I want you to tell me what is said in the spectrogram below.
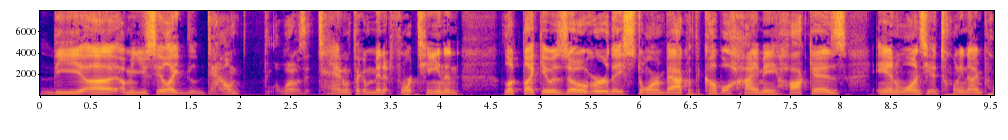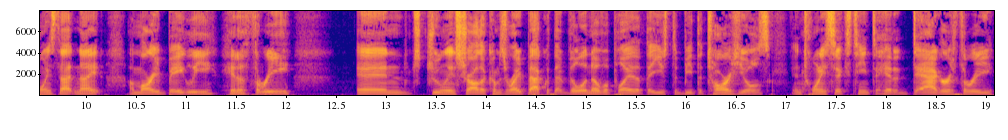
The uh, I mean UCLA down what was it 10 with like a minute 14 and looked like it was over. They stormed back with a couple Jaime Jaquez and ones. He had 29 points that night. Amari Bailey hit a three. And Julian Strawther comes right back with that Villanova play that they used to beat the Tar Heels in 2016 to hit a dagger three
